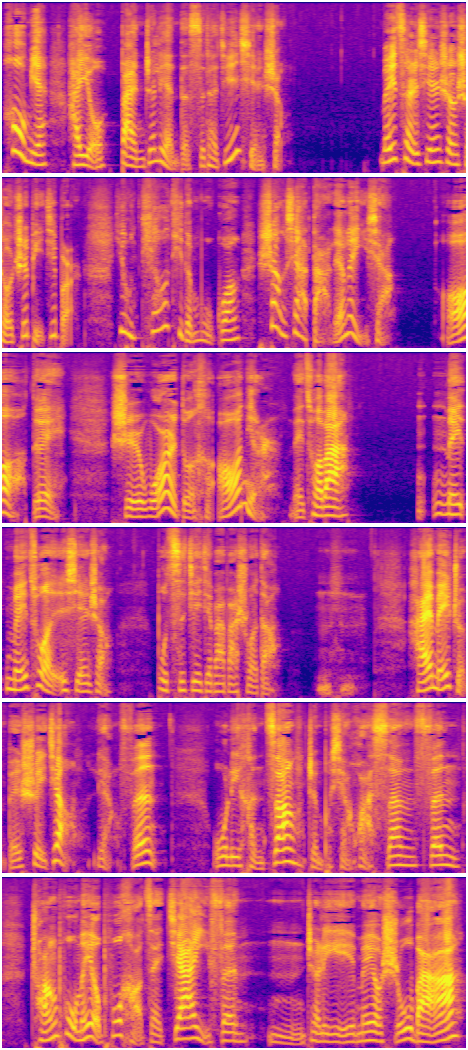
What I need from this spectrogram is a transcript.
后面还有板着脸的斯特金先生。维茨尔先生手持笔记本，用挑剔的目光上下打量了一下。“哦，对，是沃尔顿和奥尼尔，没错吧？”“没，没错，先生。”布茨结结巴巴说道。“嗯哼。”还没准备睡觉，两分。屋里很脏，真不像话，三分。床铺没有铺好，再加一分。嗯，这里没有食物吧？啊，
